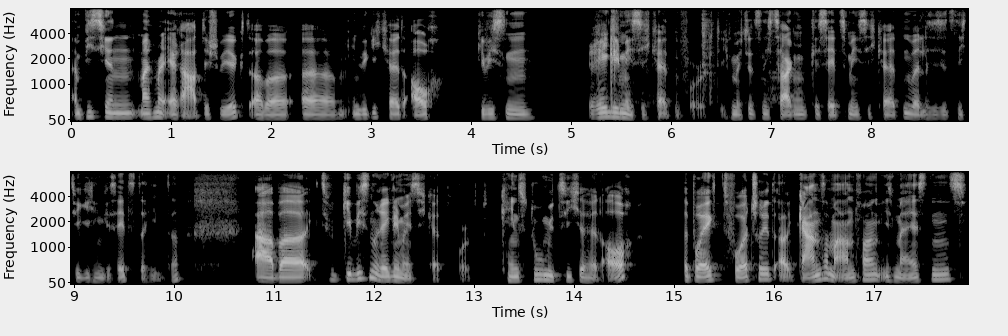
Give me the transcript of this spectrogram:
ein bisschen manchmal erratisch wirkt, aber ähm, in Wirklichkeit auch gewissen Regelmäßigkeiten folgt. Ich möchte jetzt nicht sagen Gesetzmäßigkeiten, weil das ist jetzt nicht wirklich ein Gesetz dahinter, aber gewissen Regelmäßigkeiten folgt. Kennst du mit Sicherheit auch. Der Projektfortschritt äh, ganz am Anfang ist meistens,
